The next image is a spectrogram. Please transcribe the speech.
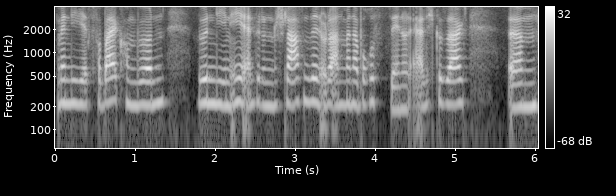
wenn die jetzt vorbeikommen würden, würden die ihn eh entweder nur schlafen sehen oder an meiner Brust sehen. Und ehrlich gesagt, ähm,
